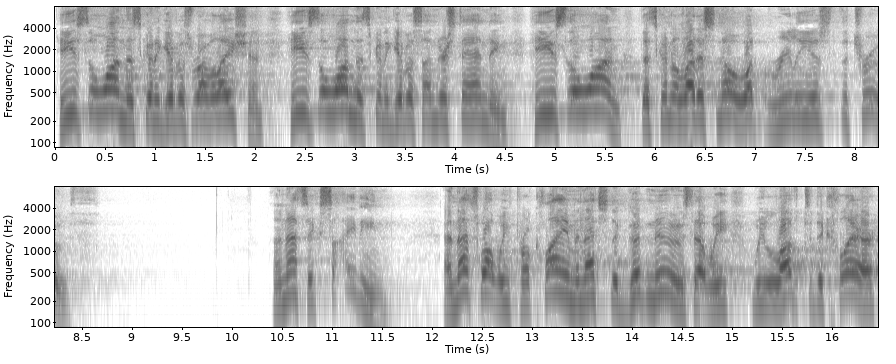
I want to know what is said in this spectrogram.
He's the one that's going to give us revelation. He's the one that's going to give us understanding. He's the one that's going to let us know what really is the truth. And that's exciting. And that's what we proclaim, and that's the good news that we, we love to declare,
